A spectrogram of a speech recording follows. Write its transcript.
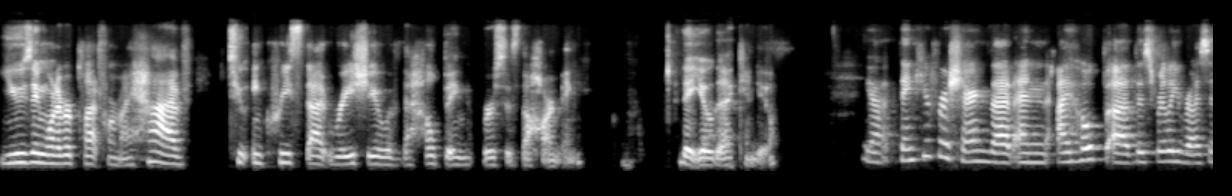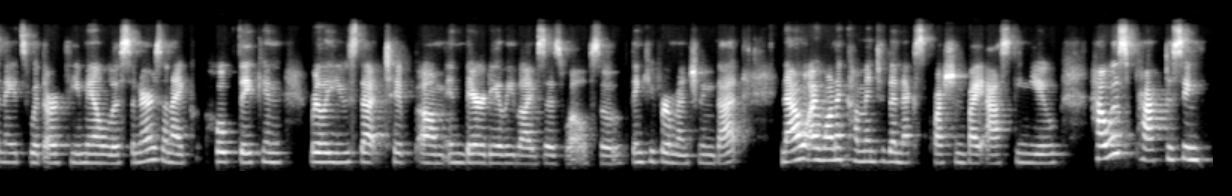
using whatever platform I have to increase that ratio of the helping versus the harming that yoga can do. Yeah, thank you for sharing that. And I hope uh, this really resonates with our female listeners. And I hope they can really use that tip um, in their daily lives as well. So thank you for mentioning that. Now, I want to come into the next question by asking you How has practicing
